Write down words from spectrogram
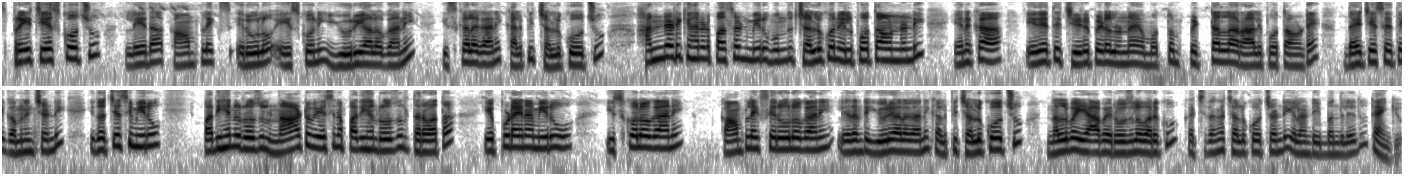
స్ప్రే చేసుకోవచ్చు లేదా కాంప్లెక్స్ ఎరువులో వేసుకొని యూరియాలో కానీ ఇసుకలో కానీ కలిపి చల్లుకోవచ్చు. హండ్రెడ్కి హండ్రెడ్ పర్సెంట్ మీరు ముందు చల్లుకొని వెళ్ళిపోతూ ఉండండి. వెనక ఏదైతే చీడపీడలు ఉన్నాయో మొత్తం పిట్టల్లా రాలిపోతూ ఉంటాయి. దయచేసి అయితే గమనించండి. ఇది వచ్చేసి మీరు పదిహేను రోజులు నాటు వేసిన పదిహేను రోజుల తర్వాత ఎప్పుడైనా మీరు ఇసుకలో కానీ కాంప్లెక్స్ ఎరువులో కానీ లేదంటే యూరియాలో కానీ కలిపి చల్లుకోవచ్చు. నలభై యాభై రోజుల వరకు ఖచ్చితంగా చల్లుకోవచ్చు అండి ఎలాంటి ఇబ్బంది లేదు. థ్యాంక్ యూ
